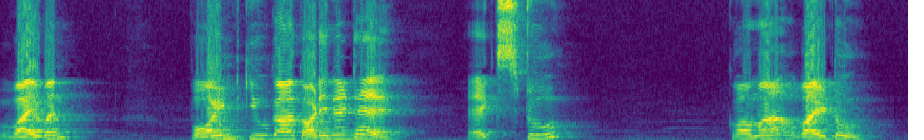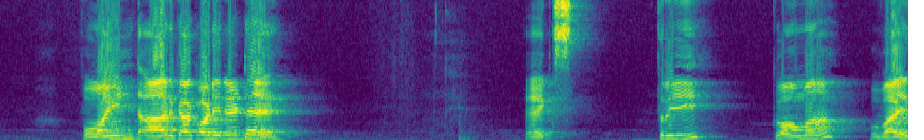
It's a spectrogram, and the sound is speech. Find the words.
y one point Q का कोऑर्डिनेट है x two comma y two point R का कोऑर्डिनेट है x three comma y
